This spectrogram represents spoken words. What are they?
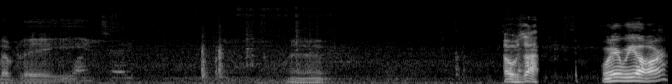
Lovely. One. Uh, oh, was that? Well, here we are.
